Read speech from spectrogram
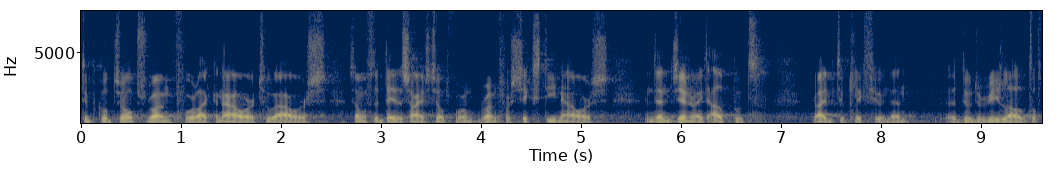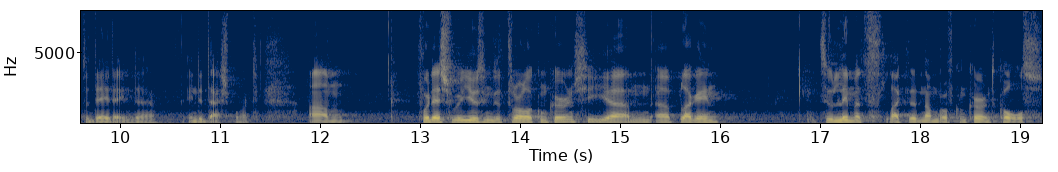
Typical jobs run for like an hour, two hours. Some of the data science jobs run, run for 16 hours, and then generate output right into QlikView, and then uh, do the reload of the data in the in the dashboard. Um, for this, we're using the Throttle concurrency um, uh, plugin to limit like the number of concurrent calls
